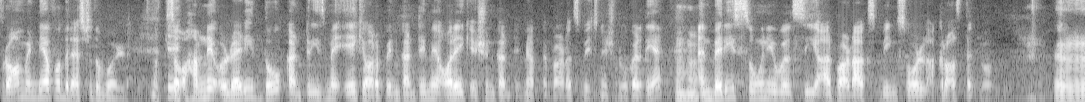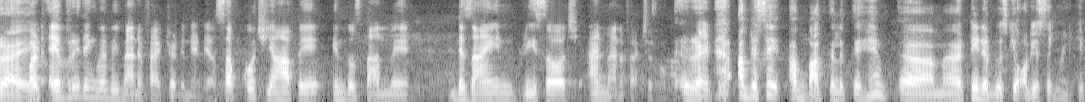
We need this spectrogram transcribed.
from India for the rest of the world so हमने ऑलरेडी दो कंट्रीज़ में एक यूरोपियन कंट्री में और एक एशियन कंट्री में अपने प्रोडक्ट्स बेचने शुरू कर दिए हैं। And very soon you will see our products being sold across the globe right but everything will be manufactured in India सब कुछ यहाँ पे हिंदुस्तान में डिज़ाइन रिसर्च एंड मैन्युफैक्चर होगा राइट अब जैसे अब बात कर लेते हैं टी डब्ल्यू की ऑडियो सेगमेंट की।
